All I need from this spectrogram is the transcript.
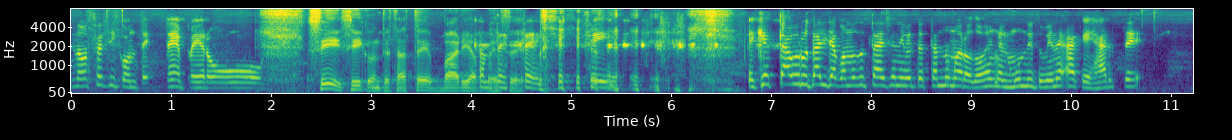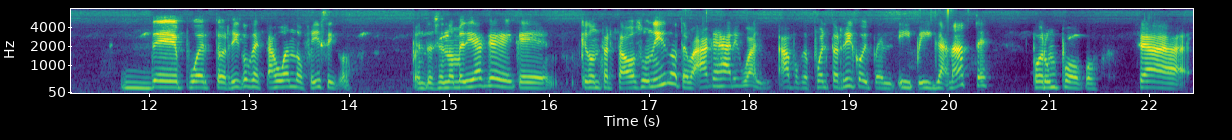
no sé si contesté, pero... Sí, sí, contestaste varias veces. Sí. es que está brutal ya cuando tú estás a ese nivel, tú estás número dos en el mundo y tú vienes a quejarte de Puerto Rico que está jugando físico. Pues entonces no me digas que, que, contra Estados Unidos te vas a quejar igual. Ah, porque es Puerto Rico y, y, ganaste por un poco. O sea,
